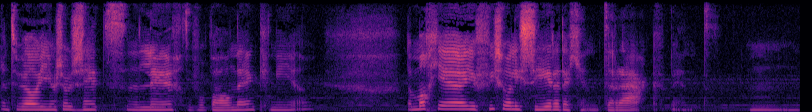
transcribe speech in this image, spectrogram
En terwijl je hier zo zit, ligt of op handen en knieën, dan mag je je visualiseren dat je een draak bent. Hmm.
